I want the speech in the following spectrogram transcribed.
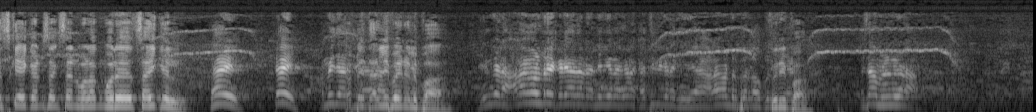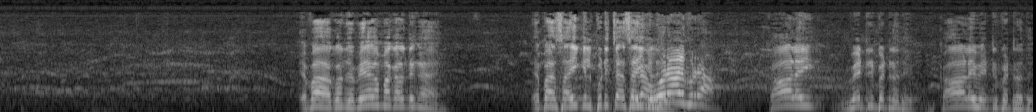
எஸ்கே கன்ஸ்ட்ரக்ஷன் வழங்கும் ஒரு சைக்கிள் அப்படி. தள்ளி போய் நிலுப்பா எங்கடா எப்பா கொஞ்சம் வேகமா கழட்டுங்க. எப்பா சைக்கிள் பிடிச்சா சைக்கிள். ஒரு ஆள் புறா. காலை வெற்றி பெற்றது. காலை வெற்றி பெற்றது.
